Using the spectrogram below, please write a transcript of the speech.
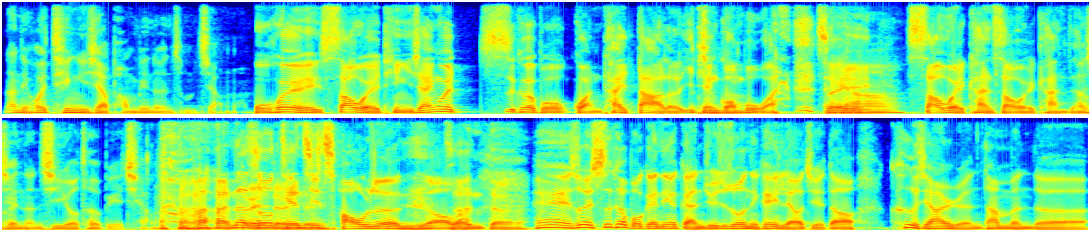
那你会听一下旁边的人怎么讲吗？我会稍微听一下，因为试克博馆太大了，一天逛不完，所以稍微看，稍微看这样。而且冷气又特别强，那时候天气超热，你知道吗？真的哎，所以斯克博给你的感觉就是说，你可以了解到客家人他们的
